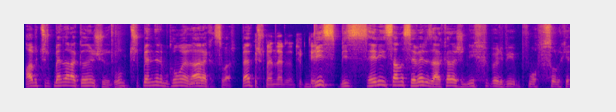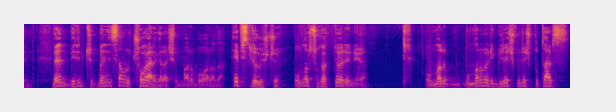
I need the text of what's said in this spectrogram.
Abi Türkmenler hakkında ne düşünüyorsun? Oğlum Türkmenlerin bu konuyla ne alakası var? Ben Türkmenlerden Türk değil. biz biz her insanı severiz arkadaşım. Niye böyle bir soru geldi? Ben benim Türkmen insanlarla çok arkadaşım var bu arada. Hepsi dövüşçü. Onlar sokakta öğreniyor. Onlar bunların böyle güreş güreş bu tarz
